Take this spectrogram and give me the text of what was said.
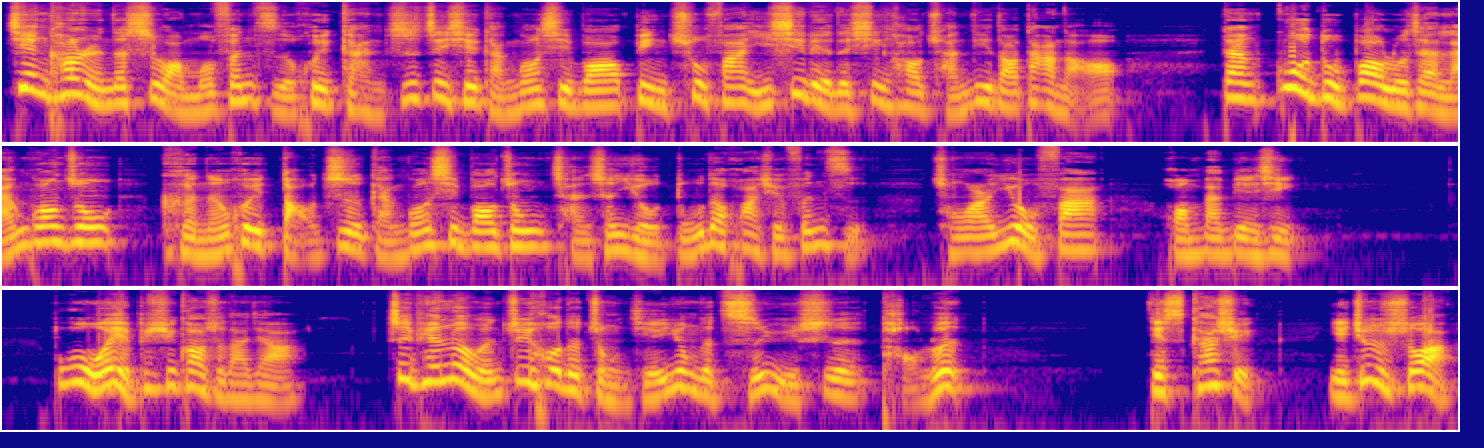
健康人的视网膜分子会感知这些感光细胞，并触发一系列的信号传递到大脑。但过度暴露在蓝光中可能会导致感光细胞中产生有毒的化学分子，从而诱发黄斑变性。不过，我也必须告诉大家，这篇论文最后的总结用的词语是讨论 （discussion），也就是说啊，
